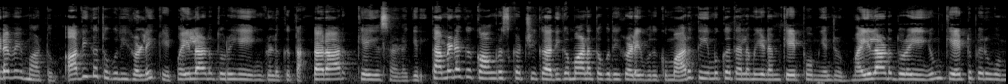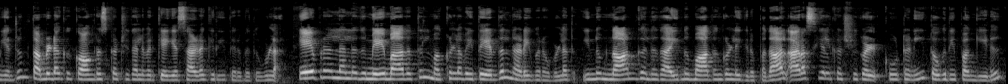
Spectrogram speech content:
விடவே மாட்டோம். அதிக தொகுதிகளை மயிலாடுதுறையை எங்களுக்கு தரார் கே எஸ் அழகிரி. தமிழக காங்கிரஸ் கட்சிக்கு அதிகமான தொகுதிகளை ஒதுக்குமாறு திமுக தலைமையிடம் கேட்போம் என்றும் மயிலாடுதுறையையும் கேட்டு பெறுவோம் என்றும் தமிழக காங்கிரஸ் கட்சித் தலைவர் கே எஸ் அழகிரி தெரிவித்துள்ளார். ஏப்ரல் அல்லது மே மாதத்தில் மக்களவைத் தேர்தல் நடைபெறவுள்ளது. இன்னும் நான்கு அல்லது ஐந்து மாதங்கள் இருப்பதால் அரசியல் கட்சிகள் கூட்டணி தொகுதி பங்கீடு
